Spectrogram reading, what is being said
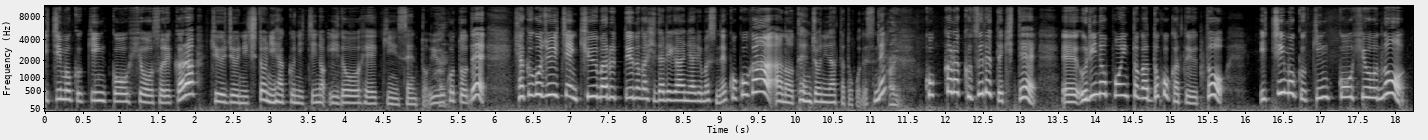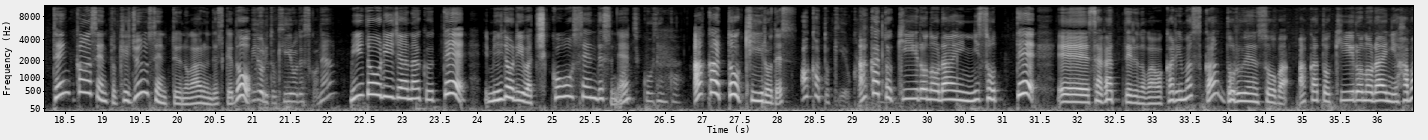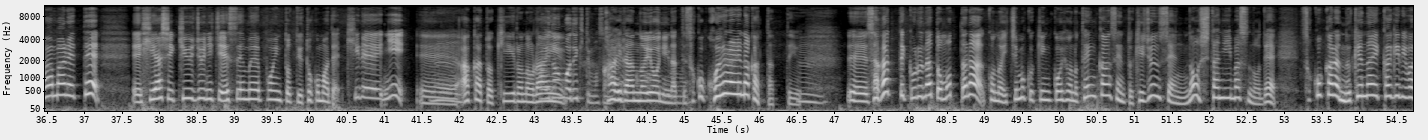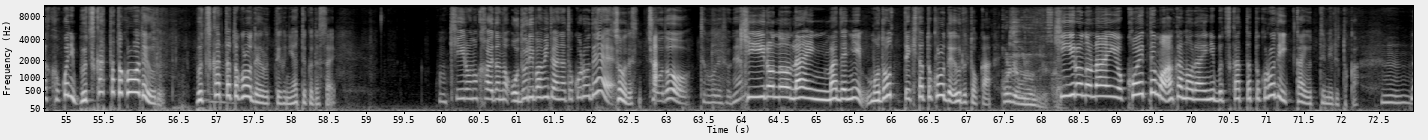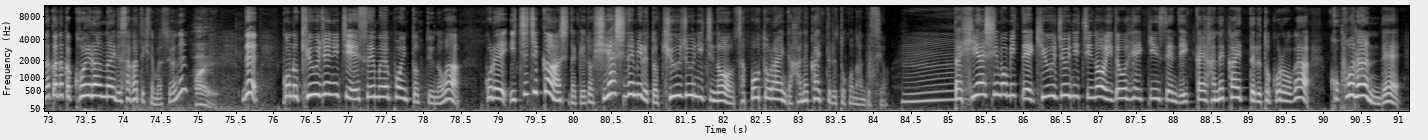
一目均衡表それから90日と200日の移動平均線ということで、151円90っていうのが左側にありますねここがあの天井になったとこですね。はいここから崩れてきて、えー売りのポイントがどこかというと一目均衡表の転換線と基準線というのがあるんですけど緑と黄色ですかね。緑じゃなくて緑は地高線ですね地高線か。赤と黄色です赤と黄色か。赤と黄色のラインに沿って、えー下がっているのが分かりますか？ドル円相場赤と黄色のラインに阻まれて、えー、冷やし90日 SMA ポイントっていうとこまで綺麗に、えーうん赤と黄色のライン階段ができてますね。階段のようになってそこを越えられなかったっていうう、んえー下がってくるなと思ったらこの一目均衡表の転換線と基準線の下にいますのでそこから抜けない限りはここにぶつかったところで売る。ぶつかったところで売るっていうふうにやってください。この黄色の階段の踊り場みたいなところでそうです。ちょうどってことですよね。黄色のラインまでに戻ってきたところで売るとかこれで売るんですか？黄色のラインを越えても赤のラインにぶつかったところで1回売ってみるとか。うん。なかなか越えられないで下がってきてますよね。はいでこの90日 SMA ポイントっていうのはこれ1時間足だけど日足で見ると90日のサポートラインで跳ね返ってるとこなんですよ。だから日足も見て90日の移動平均線で1回跳ね返ってるところがここなんで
